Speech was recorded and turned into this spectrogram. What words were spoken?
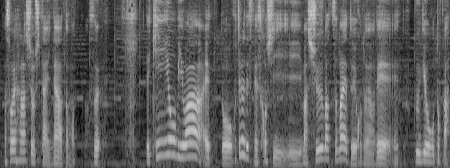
まあ、そういう話をしたいなと思ってます。で、金曜日は、えっと、こちらですね、少し、まあ、週末前ということなので、えっと、副業とか、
